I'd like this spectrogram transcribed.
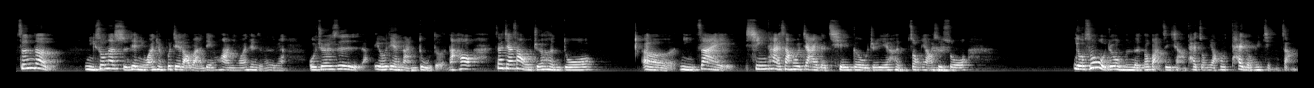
真的。你说那十天你完全不接老板的电话，你完全怎么怎么样？我觉得是有点难度的。然后再加上我觉得很多，呃，你在心态上或家里的切割，我觉得也很重要。嗯、是说，有时候我觉得我们人都把自己想的太重要，或太容易紧张。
